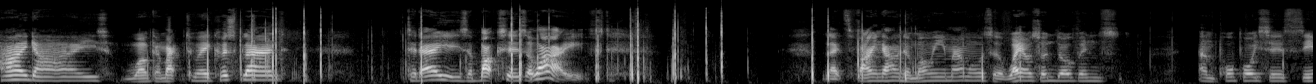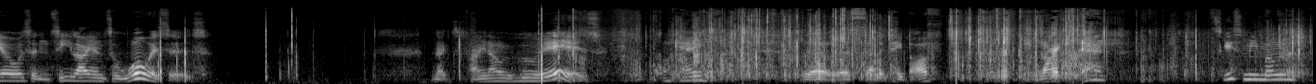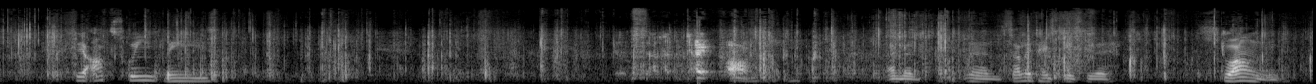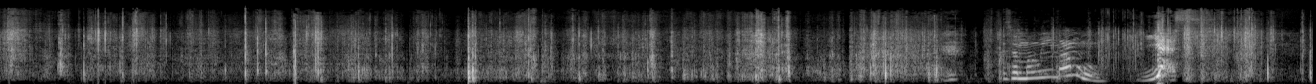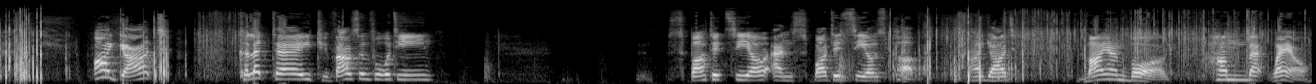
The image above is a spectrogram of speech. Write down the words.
Hi guys, welcome back to a Chris Bland. Today's boxes arrived. Let's find out the marine mammals, the whales and dolphins, and porpoises, seals, and sea lions and walruses. Let's find out who it is. Okay, so let's set the tape off. Like that. Excuse me, moment. The off screen, please. Tape off. And the, the sellotape is uh, strong. It's a marine mammal. Yes! I got CollectA 2014 Spotted Seal and Spotted Seal's Pup. I got Mayan Borg Humpback Whale.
